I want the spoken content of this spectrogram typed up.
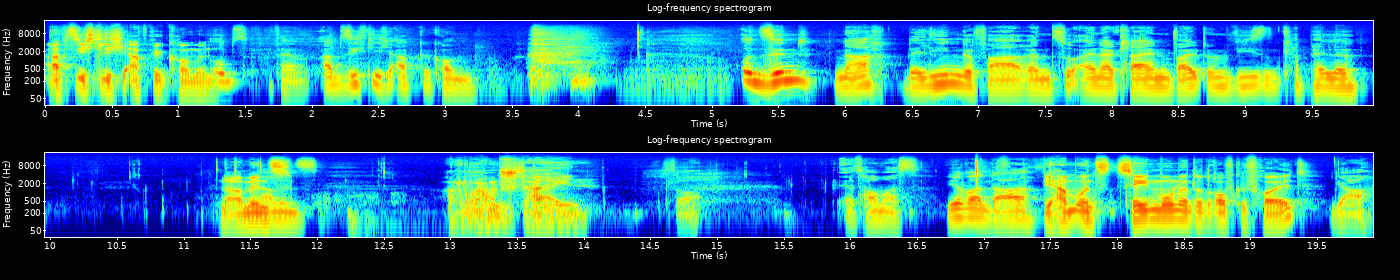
absichtlich abgekommen. ups, absichtlich abgekommen. Und sind nach Berlin gefahren zu einer kleinen Wald- und Wiesenkapelle Namens, namens. Rammstein. So, jetzt hauen wir's. Wir waren da, Wir haben uns zehn Monate drauf gefreut. ja.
